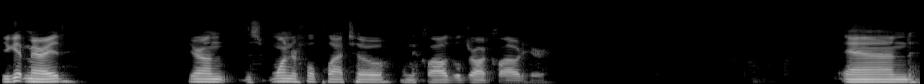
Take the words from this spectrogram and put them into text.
you get married. You're on this wonderful plateau in the clouds. We'll draw a cloud here. And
